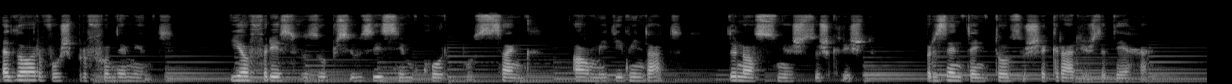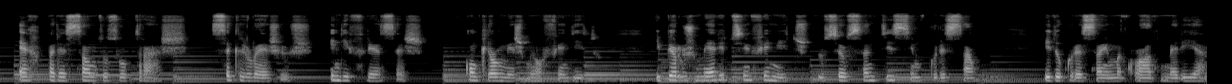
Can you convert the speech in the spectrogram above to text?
adoro-vos profundamente e ofereço-vos o preciosíssimo corpo, sangue, alma e divindade de Nosso Senhor Jesus Cristo, presente em todos os sacrários da terra, em reparação dos ultrajes sacrilégios, indiferenças com que ele mesmo é ofendido, e pelos méritos infinitos do seu Santíssimo Coração e do Coração Imaculado de Maria,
